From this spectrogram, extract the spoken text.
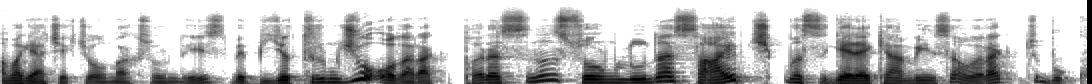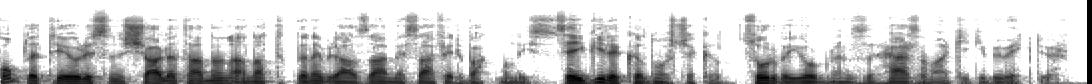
Ama gerçekçi olmak zorundayız. Ve bir yatırımcı olarak parasının sorumluluğuna sahip çıkması gereken bir insan olarak tüm bu komple teorisinin şarlatanların anlattıklarına biraz daha mesafeli bakmalıyız. Sevgiyle kalın, hoşçakalın. Soru ve yorumlarınızı her zamanki gibi bekliyorum.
